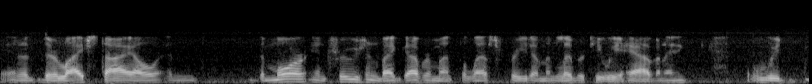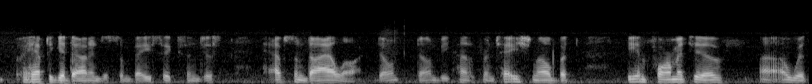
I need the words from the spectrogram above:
know, their lifestyle and the more intrusion by government, the less freedom and liberty we have. And I think we have to get down into some basics and just have some dialogue. Don't don't be confrontational, but be informative uh, with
